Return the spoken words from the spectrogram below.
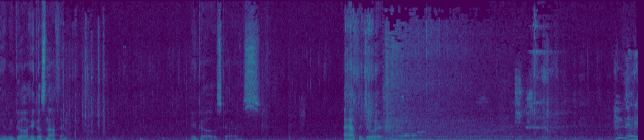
Here we go. Here goes nothing. Here goes, guys. I have to do it. Les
